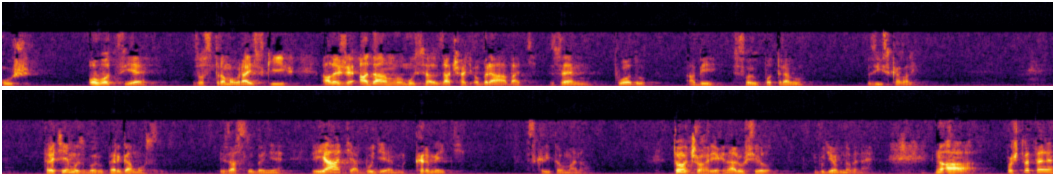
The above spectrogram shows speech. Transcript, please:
už ovocie zo stromov rajských, ale že Adam musel začať obrábať zem, pôdu, aby svoju potravu získavali. Tretiemu zboru Pergamus je zaslúbenie ja ťa budem krmiť skrytou manou. To, čo hriech narušil, bude obnovené. No a po štvrté,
